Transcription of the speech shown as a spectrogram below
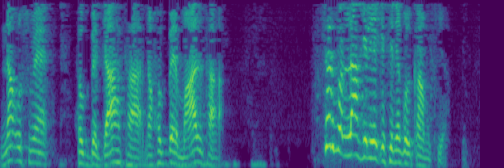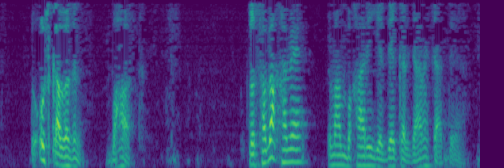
نہ اس میں حب جاہ تھا، نہ حب مال تھا۔ صرف اللہ کے لیے کسی نے کوئی کام کیا۔ تو اس کا وزن بہت۔ تو سبق ہمیں امام بخاری یہ دے کر جانا چاہتے ہیں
